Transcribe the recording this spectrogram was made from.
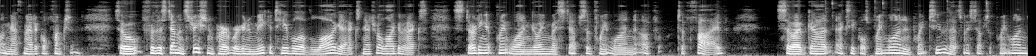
a mathematical function. So for this demonstration part, we're going to make a table of log x, natural log of x, starting at point 1, going by steps of point 1 up to 5. So I've got x equals 0.1 and 0.2, that's my steps of point 1.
